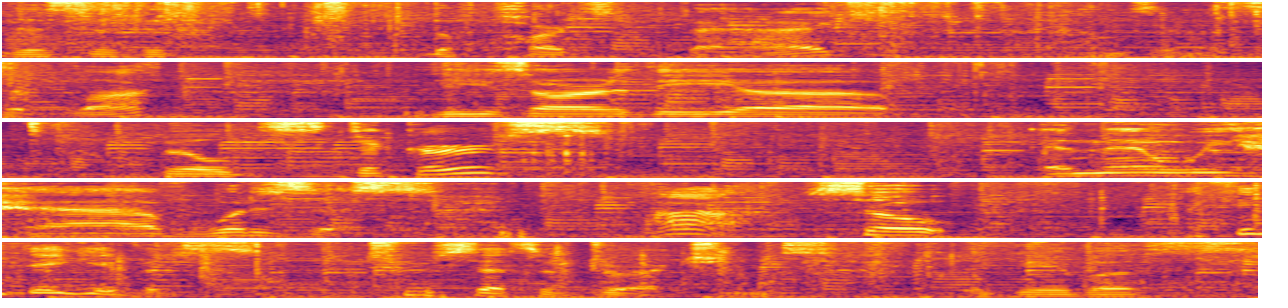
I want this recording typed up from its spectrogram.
This is the, the parts bag. Comes in a Ziploc. These are the uh, build stickers. And then we have, what is this? Ah, so I think they gave us two sets of directions. They gave us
